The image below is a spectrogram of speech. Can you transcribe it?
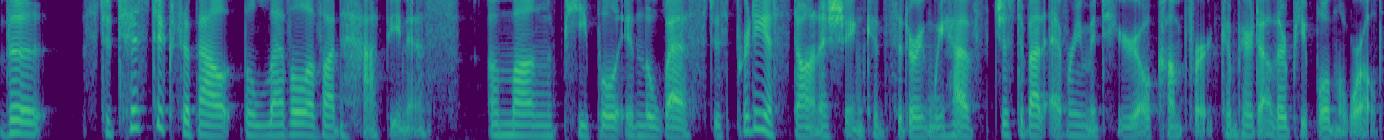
The statistics about the level of unhappiness among people in the West is pretty astonishing considering we have just about every material comfort compared to other people in the world.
